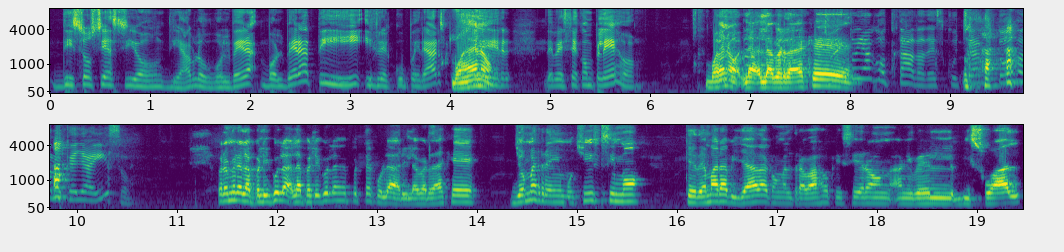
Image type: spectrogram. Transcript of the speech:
disociación, diablo, volver a, volver a ti y recuperar tu Bueno. ser debe ser complejo. Bueno, la, la verdad es Yo que... estoy agotada de escuchar todo lo que ella hizo. Pero mira, la película, la película es espectacular y la verdad es que yo me reí muchísimo, quedé maravillada con el trabajo que hicieron a nivel visual,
